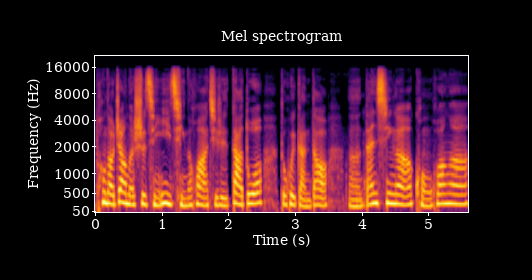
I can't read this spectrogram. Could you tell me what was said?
碰到这样的事情，疫情的话，其实大多都会感到嗯担心啊、恐慌啊，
